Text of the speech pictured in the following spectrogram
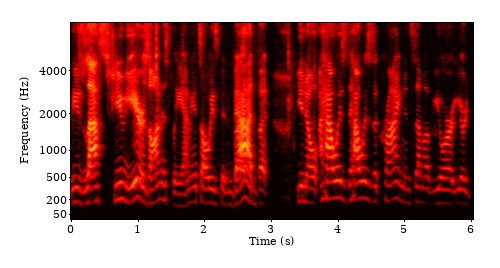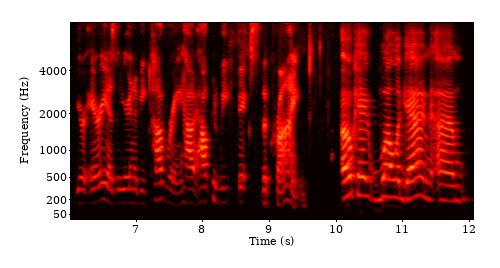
these last few years honestly. I mean it's always been bad but you know how is how is the crime in some of your your your areas that you're going to be covering? How how could we fix the crime Okay, well, again, um,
